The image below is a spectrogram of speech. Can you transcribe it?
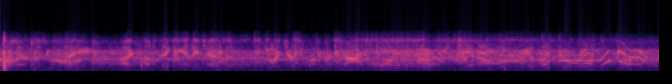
God. any gentleman, you're just one of the top ones. I don't feel like a rapper.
